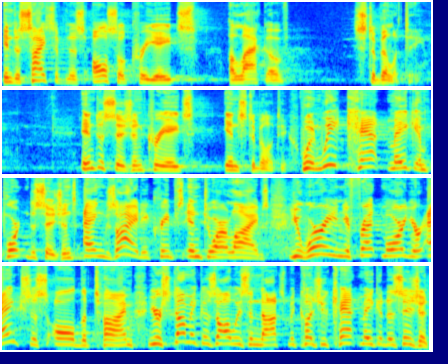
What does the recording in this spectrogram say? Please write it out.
Indecisiveness also creates a lack of stability. Indecision creates instability. When we can't make important decisions, anxiety creeps into our lives. You worry and you fret more, you're anxious all the time, your stomach is always in knots because you can't make a decision.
